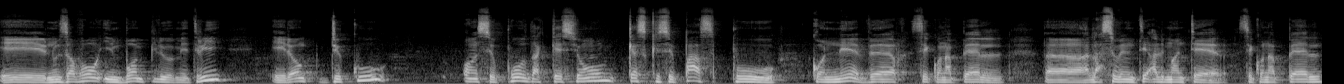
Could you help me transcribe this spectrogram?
Et nous avons une bonne pluviométrie. Et donc, du coup, on se pose la question, qu'est-ce qui se passe pour qu'on ait vers ce qu'on appelle euh, la souveraineté alimentaire, ce qu'on appelle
